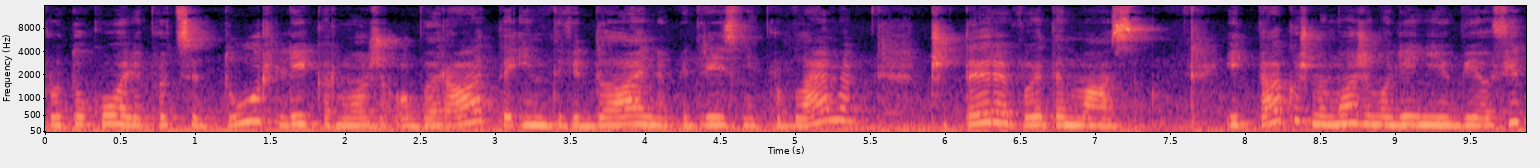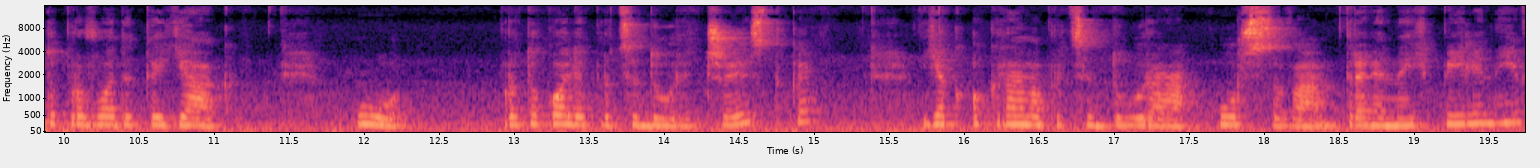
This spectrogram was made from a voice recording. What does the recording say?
протоколі процедур лікар може обирати індивідуально під різні проблеми чотири види масок. І також ми можемо лінію біофіту проводити як у протоколі процедури чистки, як окрема процедура курсова трав'яних пілінгів.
